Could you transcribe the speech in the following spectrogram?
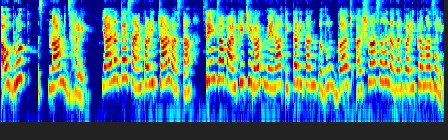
अवभृत स्नान झाले. यानंतर सायंकाळी चार वाजता श्रींच्या पालखीची रथ मेना इत्यादिकांमधून गज अश्वासह नगर परिक्रमा झाली.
